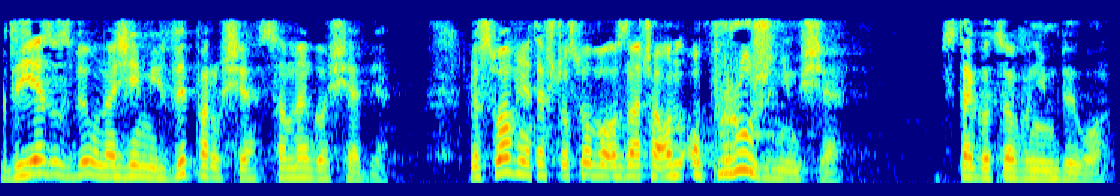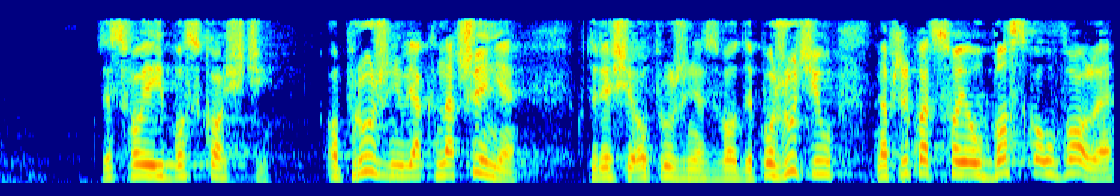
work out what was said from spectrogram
Gdy Jezus był na ziemi, wyparł się samego siebie. Dosłownie też to słowo oznacza, on opróżnił się z tego, co w nim było, ze swojej boskości. Opróżnił jak naczynie, które się opróżnia z wody. Porzucił na przykład swoją boską wolę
